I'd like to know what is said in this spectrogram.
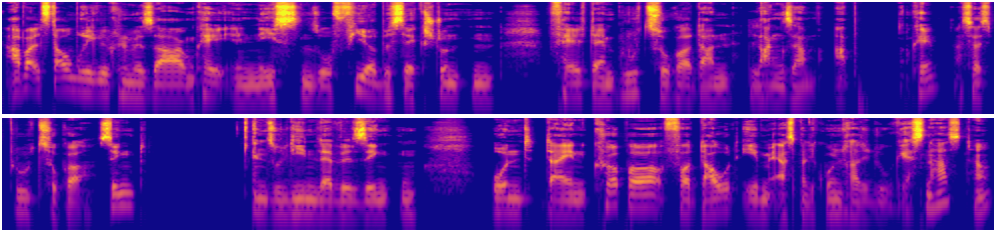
Aber als Daumenregel können wir sagen, okay, in den nächsten so vier bis sechs Stunden fällt dein Blutzucker dann langsam ab. Okay, das heißt, Blutzucker sinkt, Insulinlevel sinken und dein Körper verdaut eben erstmal die Kohlenhydrate, die du gegessen hast ja,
